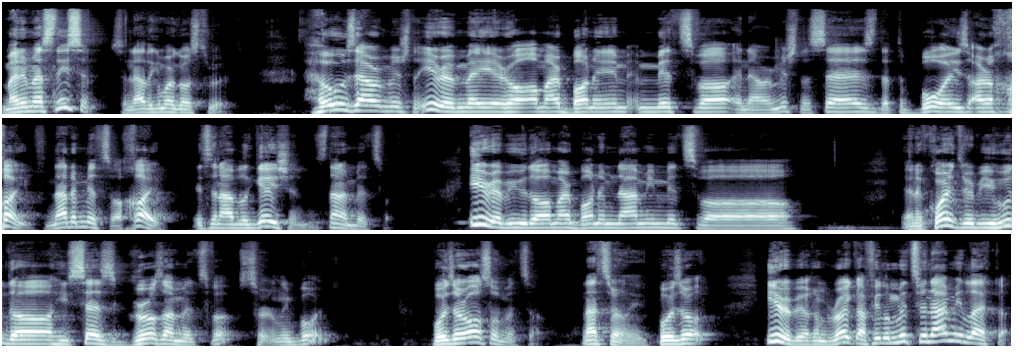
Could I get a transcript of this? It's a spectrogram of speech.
My name is Nisan. So now the Gemara goes through it. Who's our Mishnah? Mitzvah, and our Mishnah says that the boys are a chayv, not a mitzvah. Chayv, it's an obligation. It's not a mitzvah, and according to Rabbi Yehuda, he says girls are mitzvah, certainly boys. Boys are also mitzvah, not certainly. Boys are. Yechim.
